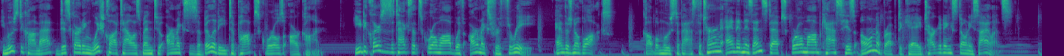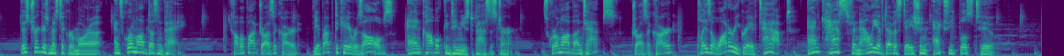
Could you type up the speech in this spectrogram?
He moves to combat, discarding Wishclaw Talisman to Armix's ability to pop Squirrel's Archon. He declares his attacks at Squirrel Mob with Armix for 3, and there's no blocks. Cobble moves to pass the turn, and in his end step, Squirrel Mob casts his own Abrupt Decay, targeting Stony Silence. This triggers Mystic Remora, and Squirrel Mob doesn't pay. Cobblepot draws a card, the Abrupt Decay resolves, and Cobble continues to pass his turn. Squirrel Mob untaps, draws a card, plays a Watery Grave tapped, and casts Finale of Devastation X equals 2.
